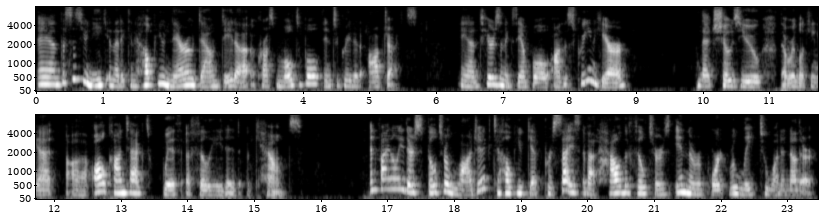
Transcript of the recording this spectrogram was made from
and this is unique in that it can help you narrow down data across multiple integrated objects. And here's an example on the screen here that shows you that we're looking at uh, all contacts with affiliated accounts. And finally, there's filter logic to help you get precise about how the filters in the report relate to one another.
